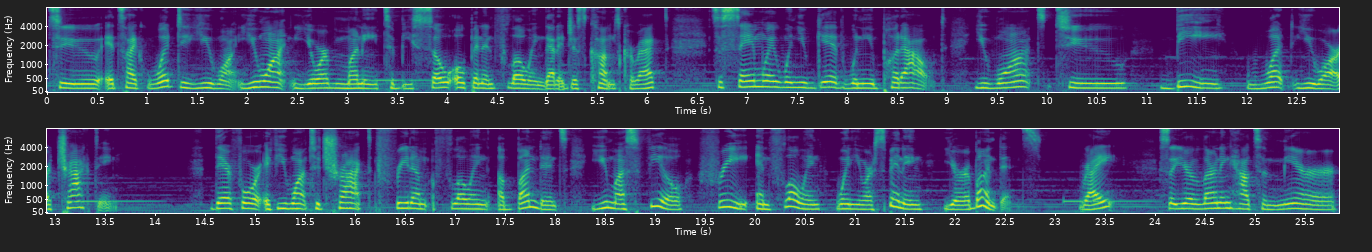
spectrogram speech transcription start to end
to it's like what do you want you want your money to be so open and flowing that it just comes correct it's the same way when you give, when you put out. You want to be what you are attracting. Therefore, if you want to attract freedom, flowing abundance, you must feel free and flowing when you are spinning your abundance, right? So you're learning how to mirror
